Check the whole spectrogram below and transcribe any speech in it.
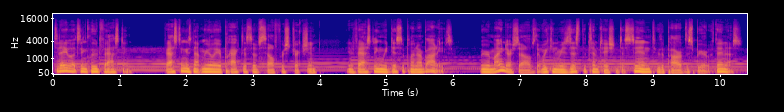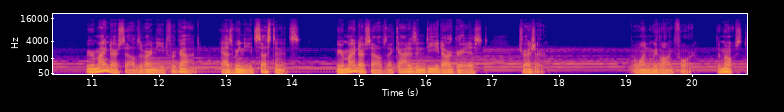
Today let's include fasting. Fasting is not merely a practice of self restriction. In fasting, we discipline our bodies. We remind ourselves that we can resist the temptation to sin through the power of the Spirit within us. We remind ourselves of our need for God, as we need sustenance. We remind ourselves that God is indeed our greatest treasure, the one we long for the most.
